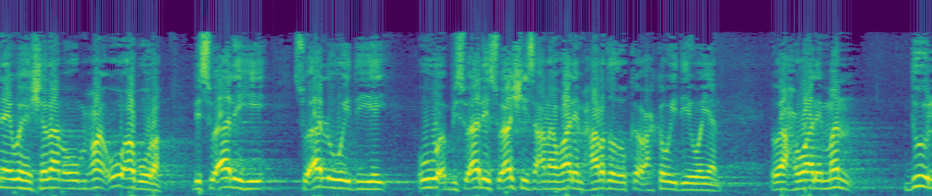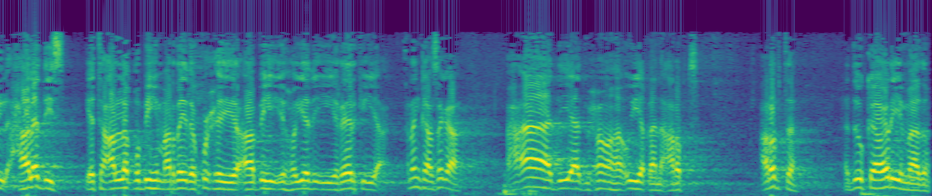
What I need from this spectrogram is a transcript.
inay weheshadaan uu mxuu u abuura bisuaalihi su'aal uu weydiiyey bisuaalihi su'aashiisa can ahwaalihim xaaladooda wax ka weydiiyey weeyaan. Wa axwaali man duul xaaladiis yatacallaqu bihim ardayda ku xiriira aabbihii iyo hooyadii iyo reerkii iyo dhanka asaga aad iyo aad muxuu ahaa u yaqaana carabta. Carabta hadduu kaa hor yimaado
